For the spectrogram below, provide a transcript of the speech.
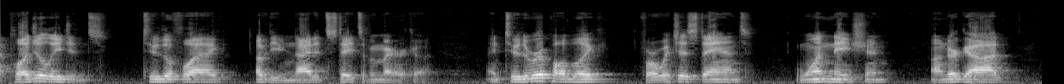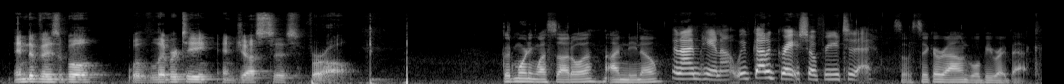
pledge allegiance to the flag of the United States of America and to the republic for which it stands, one nation, under God, indivisible, with liberty and justice for all. Good morning, West Ottawa. I'm Nino. And I'm Hannah. We've got a great show for you today. So stick around, we'll be right back.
